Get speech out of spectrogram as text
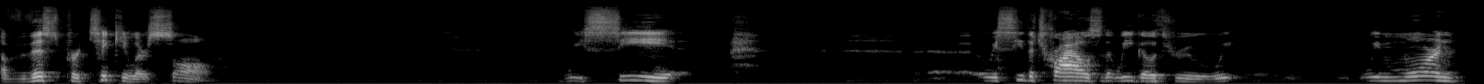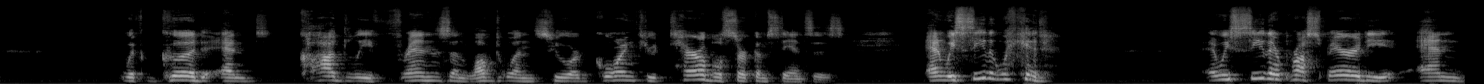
of this particular psalm. We see we see the trials that we go through. We, we mourn with good and godly friends and loved ones who are going through terrible circumstances. And we see the wicked and we see their prosperity and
